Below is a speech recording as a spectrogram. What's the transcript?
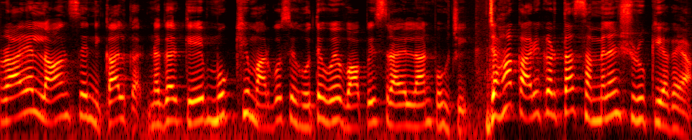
रायल लॉन से निकालकर नगर के मुख्य मार्गों से होते हुए वापस रायल लान पहुँची, जहाँ कार्यकर्ता सम्मेलन शुरू किया गया।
